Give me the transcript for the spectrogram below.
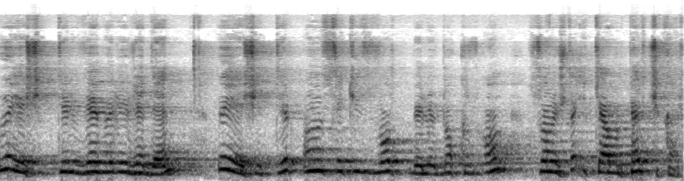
I eşittir V bölü R'den I eşittir 18 volt bölü 9 ohm sonuçta 2 amper çıkar.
